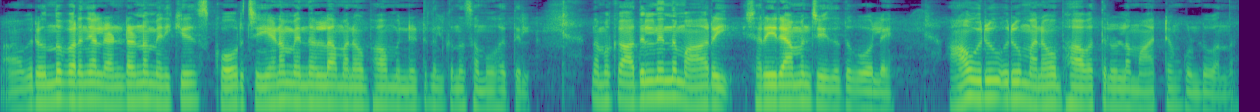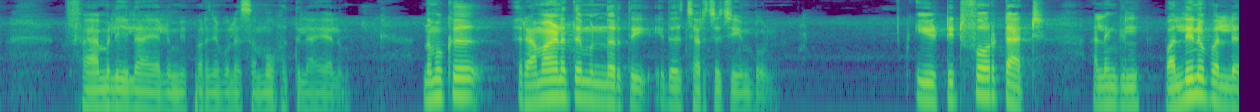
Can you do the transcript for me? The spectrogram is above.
അവരൊന്ന് പറഞ്ഞാൽ രണ്ടെണ്ണം എനിക്ക് സ്കോർ ചെയ്യണം എന്നുള്ള മനോഭാവം മുന്നിട്ട് നിൽക്കുന്ന സമൂഹത്തിൽ നമുക്ക് അതിൽ നിന്ന് മാറി ശ്രീരാമൻ ചെയ്തതുപോലെ ആ ഒരു ഒരു മനോഭാവത്തിലുള്ള മാറ്റം കൊണ്ടുവന്ന് ഫാമിലിയിലായാലും ഈ പറഞ്ഞ പോലെ സമൂഹത്തിലായാലും നമുക്ക് രാമായണത്തെ മുൻനിർത്തി ഇത് ചർച്ച ചെയ്യുമ്പോൾ ഈ ടിറ്റ് ഫോർ ടാറ്റ് അല്ലെങ്കിൽ പല്ലിനു പല്ല്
